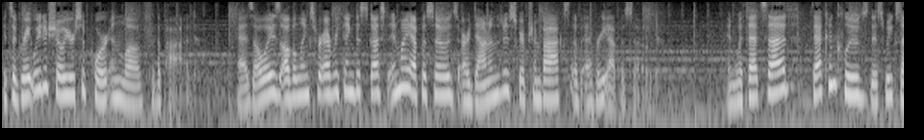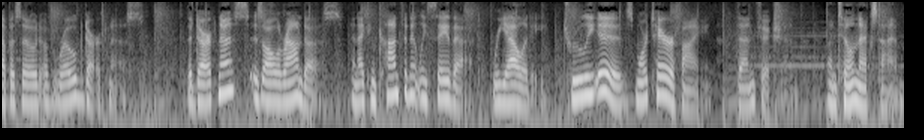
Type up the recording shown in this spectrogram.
It's a great way to show your support and love for the pod. As always, all the links for everything discussed in my episodes are down in the description box of every episode. And with that said, that concludes this week's episode of Rogue Darkness. The darkness is all around us, and I can confidently say that reality truly is more terrifying than fiction. Until next time.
